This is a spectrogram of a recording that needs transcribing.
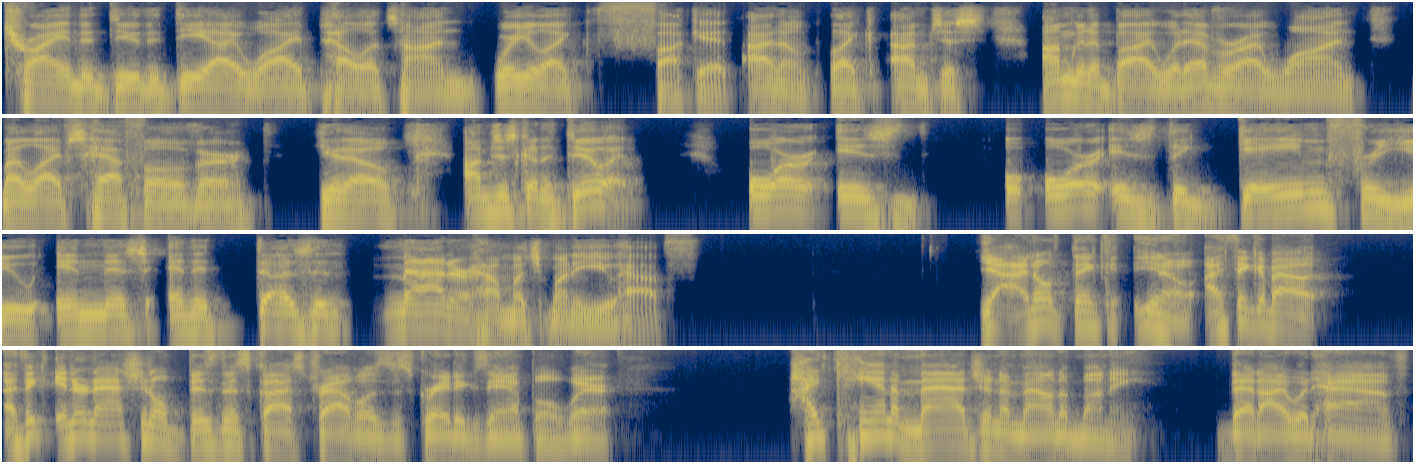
trying to do the DIY Peloton where you're like, fuck it. I don't like, I'm just, I'm going to buy whatever I want. My life's half over, you know, I'm just going to do it. Or is, or is the game for you in this and it doesn't matter how much money you have? Yeah, I don't think, you know, I think about I think international business class travel is this great example where I can't imagine amount of money that I would have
